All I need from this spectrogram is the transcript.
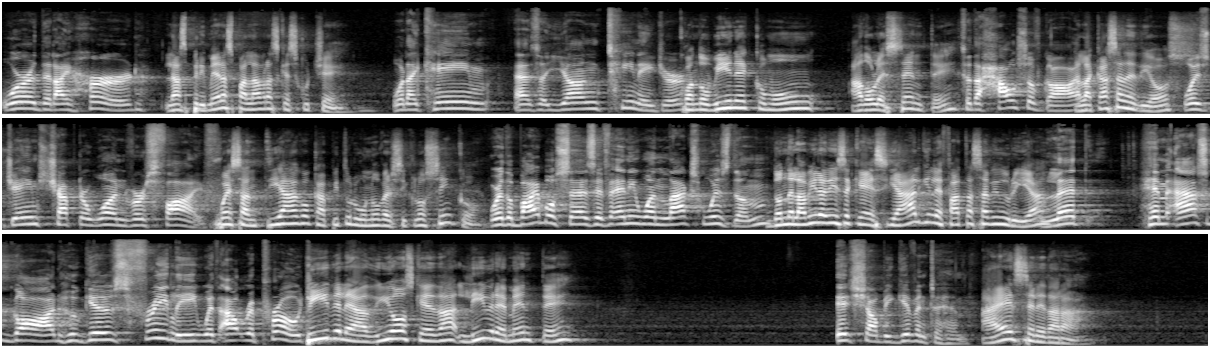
word that I heard Las primeras palabras que escuché when I came as a young teenager cuando vine como un adolescente to the house of a God la casa de Dios was James chapter 1 verse 5 fue Santiago capítulo 1 versículo 5 where the Bible says if anyone lacks wisdom donde la Biblia dice que si a alguien le falta sabiduría let him ask God who gives freely without reproach. Pídele a Dios que da libremente. It shall be given to him. A él se le dará.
